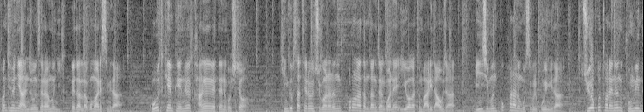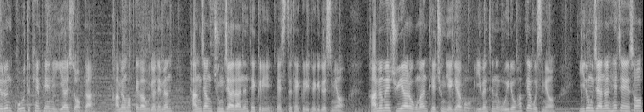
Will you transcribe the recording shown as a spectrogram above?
컨디션이 안 좋은 사람은 입해달라고 말했습니다. 고우트 캠페인을 강행하겠다는 것이죠. 긴급 사태를 주관하는 코로나 담당 장관의 이와 같은 말이 나오자 민심은 폭발하는 모습을 보입니다. 주요 포털에는 국민들은 고우트 캠페인을 이해할 수 없다. 감염 확대가 우려되면 당장 중지하라는 댓글이 베스트 댓글이 되기도 했으며 감염에 주의하라고만 대충 얘기하고 이벤트는 오히려 확대하고 있으며 이동 제한을 해제해서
